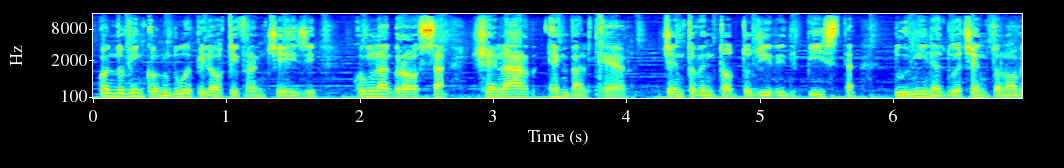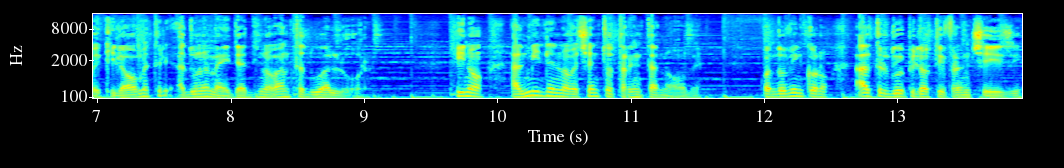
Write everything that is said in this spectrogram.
quando vincono due piloti francesi con una grossa Chenard Valker, 128 giri di pista, 2209 km ad una media di 92 all'ora, fino al 1939, quando vincono altri due piloti francesi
